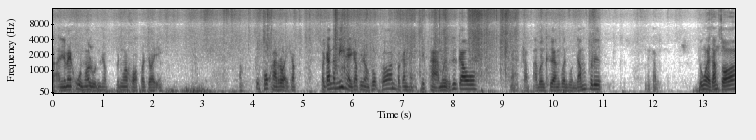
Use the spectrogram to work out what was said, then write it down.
ละอันนี้แม่คูนหัวหลุนครับเป็นหัวขอบพอจอยเองสิบหกหาร้อยครับ ประกันตำนี้ให้ครับพี่น้องทบก้อนประกันให้สิบหามือคือเก่านะครับอะเบิ่งเครื่องเพิ่นผลดำปลืดนะครับถุงไว้สามสอง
